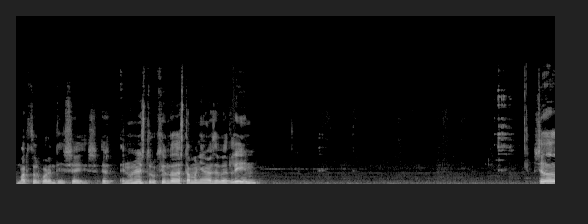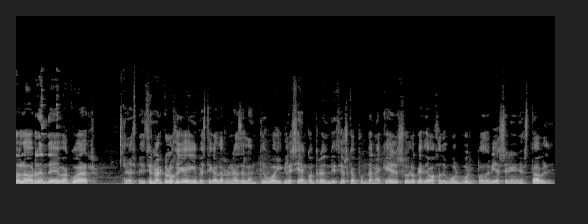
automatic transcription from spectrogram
Marzo del 46. Es- En una instrucción dada esta mañana desde Berlín, se ha dado la orden de evacuar. La expedición arqueológica que investiga las ruinas de la antigua iglesia ha encontrado indicios que apuntan a que el suelo que hay debajo de Bulbur podría ser inestable.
